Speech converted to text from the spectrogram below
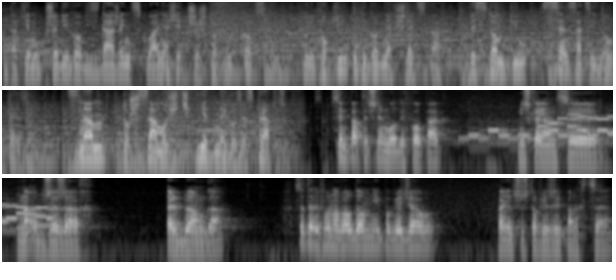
Ku takiemu przebiegowi zdarzeń skłania się Krzysztof Rutkowski, który po kilku tygodniach śledztwa wystąpił z sensacyjną tezą. Znam tożsamość jednego ze sprawców. Sympatyczny młody chłopak, mieszkający na obrzeżach Elbląga, zatelefonował do mnie i powiedział: Panie Krzysztofie, jeżeli pan chce,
